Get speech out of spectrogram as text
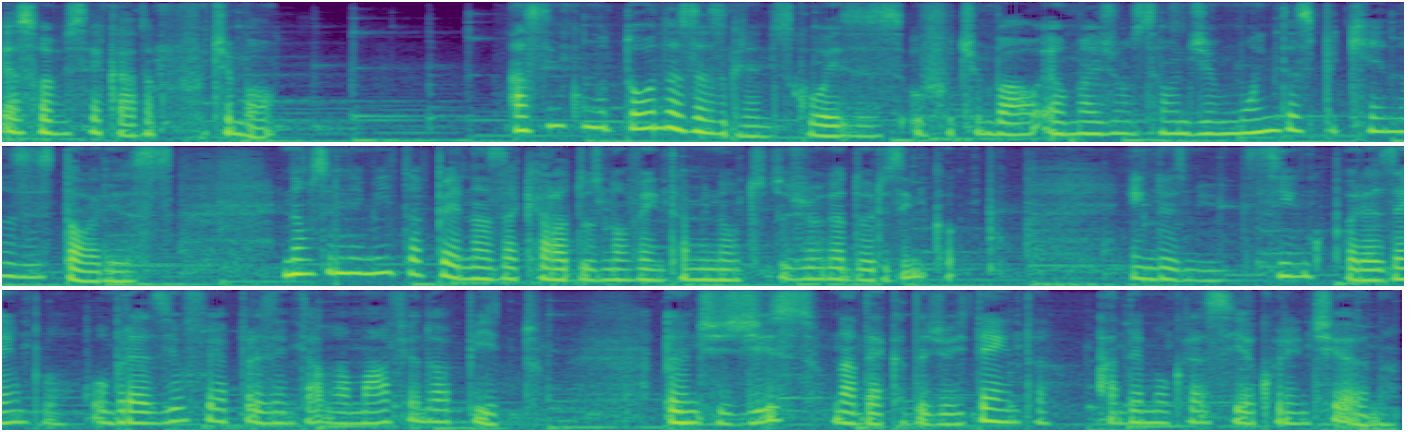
eu sou obcecada por futebol. Assim como todas as grandes coisas, o futebol é uma junção de muitas pequenas histórias. Não se limita apenas àquela dos 90 minutos dos jogadores em campo. Em 2005, por exemplo, o Brasil foi apresentado à máfia do apito. Antes disso, na década de 80, a democracia corintiana.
